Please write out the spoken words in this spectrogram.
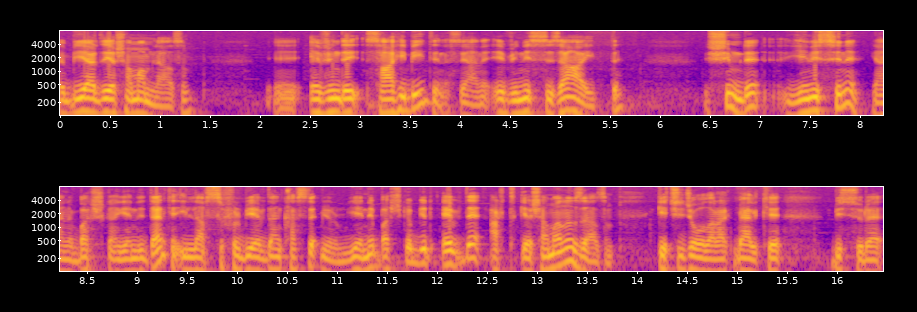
E, bir yerde yaşamam lazım. E, evinde sahibiydiniz. Yani eviniz size aitti. Şimdi yenisini yani başka yeni derken illa sıfır bir evden kastetmiyorum. Yeni başka bir evde artık yaşamanız lazım. Geçici olarak belki bir süre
